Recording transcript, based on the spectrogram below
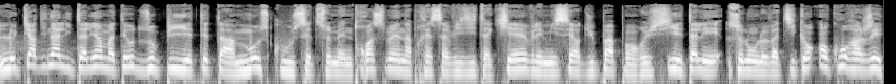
Le cardinal italien Matteo Zuppi était à Moscou cette semaine. Trois semaines après sa visite à Kiev, l'émissaire du pape en Russie est allé, selon le Vatican, encourager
